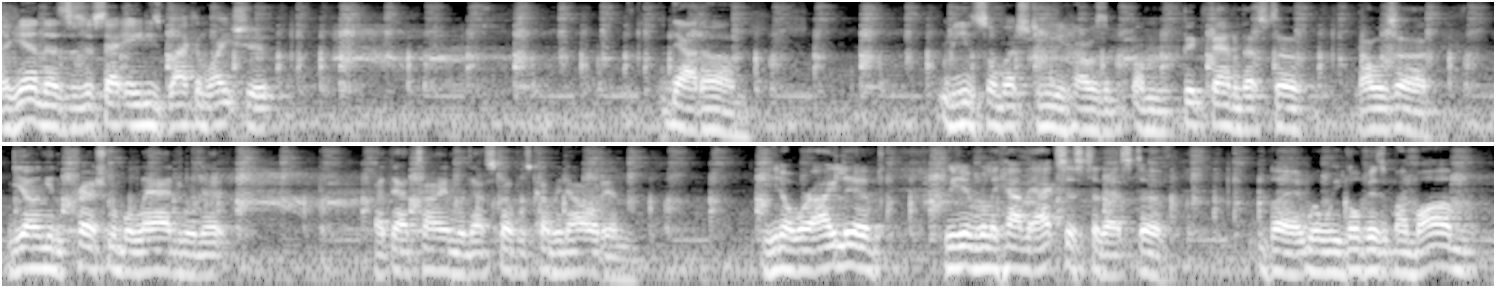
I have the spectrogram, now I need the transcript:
Again, that's just that 80s black and white shit. That um, means so much to me. I was a, I'm a big fan of that stuff. I was a young, impressionable lad when that at that time when that stuff was coming out, and you know where I lived, we didn't really have access to that stuff. But when we go visit my mom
